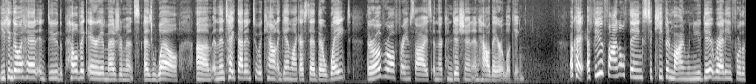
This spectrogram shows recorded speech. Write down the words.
you can go ahead and do the pelvic area measurements as well. Um, and then take that into account again, like I said, their weight, their overall frame size, and their condition and how they are looking. Okay, a few final things to keep in mind when you get ready for the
